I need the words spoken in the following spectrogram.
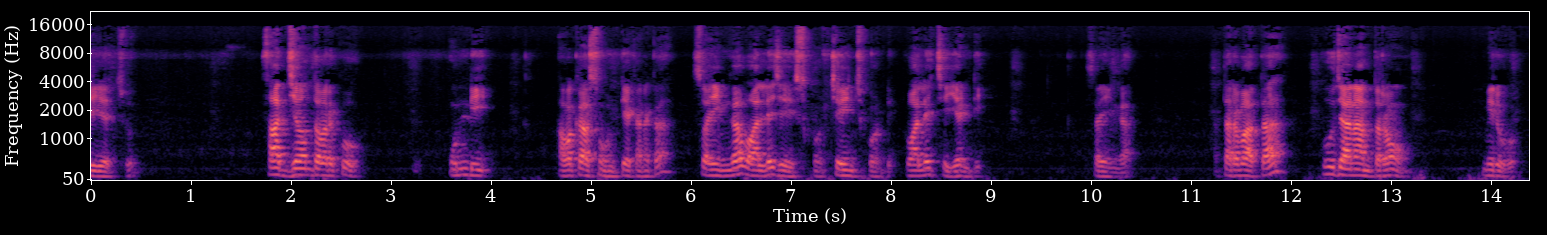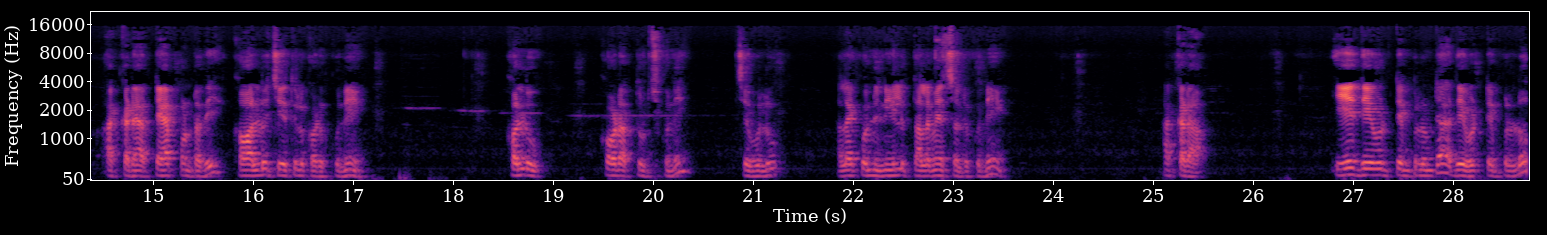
చేయొచ్చు. సాధ్యమంత వరకు ఉండి అవకాశం ఉంటే కనుక స్వయంగా వాళ్ళే చేసుకో చేయించుకోండి. వాళ్ళే చెయ్యండి. స్వయంగా. తర్వాత పూజానంతరం మీరు అక్కడ ట్యాప్ ఉంటుంది కాళ్ళు చేతులు కడుక్కుని కళ్ళు కూడా తుడుచుకుని చెవులు అలాగే కొన్ని నీళ్ళు తల మీద చల్లుకుని అక్కడ ఏ దేవుడి టెంపుల్ ఉంటే ఆ దేవుడి టెంపుల్లో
